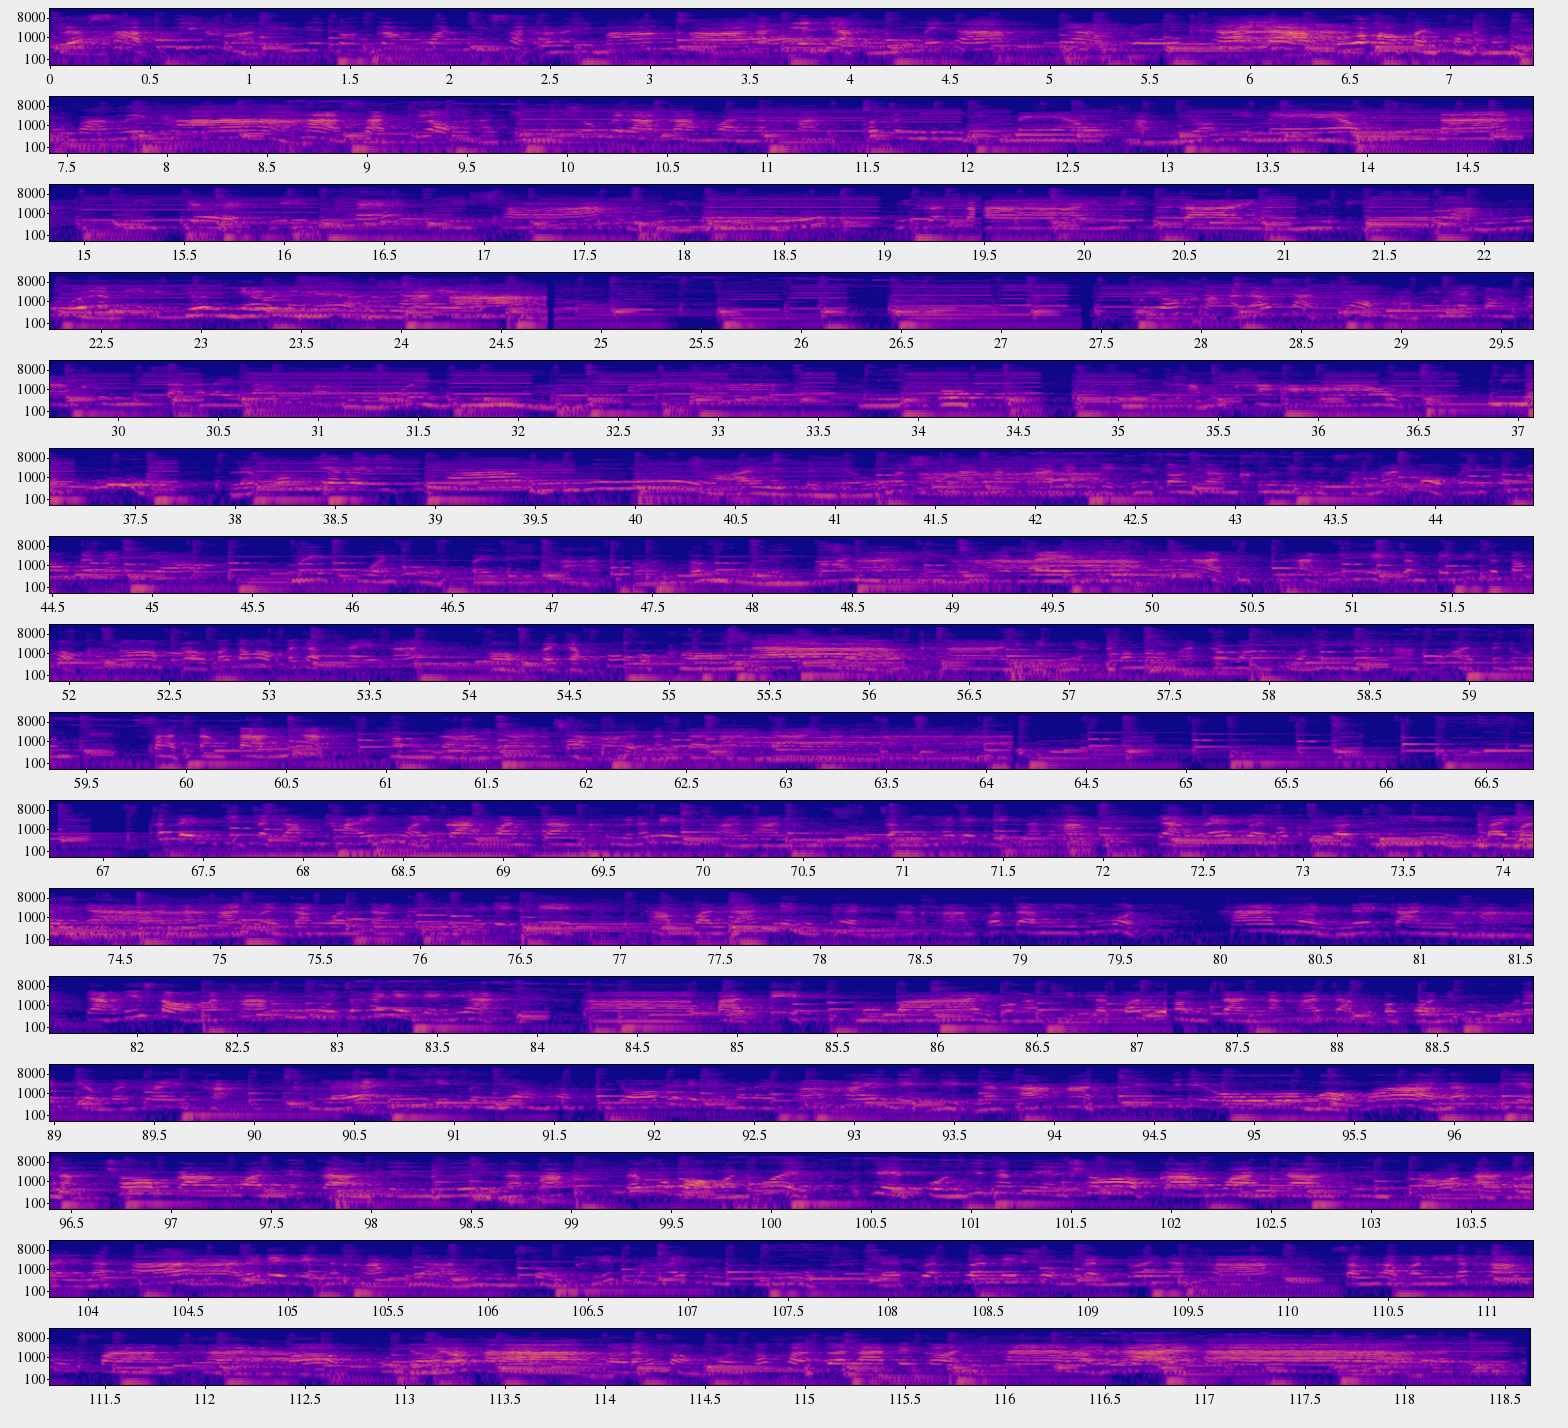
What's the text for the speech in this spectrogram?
แล้วสัตว์ที่หากินในตอนกลางวันมีสัตว์อะไรบ้างคะ นักเรียนอยากรู้ไหมคะ อยากรู้ค่ะถ้าอยากรู้เอาไปฟังคุณครูฟังเลยค่ะ ค่ะ สัตว์ที่ออกหากินในช่วงเวลากลางวันนะคะ ก็จะมีแมวค่ะคุณยอมีแมว มีสุนัข มีแกะ มีแพะ มีช้าง มีหมู มีกระต่าย มีไก่ มีผีเสื้อ โอ้ยแล้วมีอีกเยอะแยะเลย ออกไปในข้างนอกได้ไหมคุณยอไม่ควรออกไปเลยค่ะตอนต้องอยู่ในบ้านอใช่ย่างเดียวค่ะค่ะแต่เกิดถ้าหากหากมีเหตุจำเป็นที่จะต้องออกข้างนอก เราก็ต้องออกไปกับใครคะออกไปกับผู้ปกครองใช่ค่ะแล้วค่ะเด็กๆเนี่ยต้องระมัดระวังตัวให้ดีนะคะเพราะอาจจะโดนสัตว์ต่างๆเนี่ยทำร้ายได้แล้วก็เกิดอันตรายได้นะคะจะ วยกลางวันกลางคืนนั่นเองค่ะงานคุณครูจะมีให้เด็กๆนะคะ อย่างแรกเลยก็คือเราจะมีใบงานนะคะ หน่วยกลางวันกลางคืนให้เด็กๆทำวันละหนึ่งแผ่นนะคะ ก็จะมีทั้งหมด 5 แผ่นด้วยกันค่ะ อย่างที่สองนะคะ คุณครูจะให้เด็กๆเนี่ยอ่าปาติดโมบายดวงอาทิตย์แล้วก็ดวงจันทร์นะคะ จากอุปกรณ์ที่คุณครูได้เตรียมไว้ให้ค่ะ และมีอีกหนึ่งอย่างค่ะครูย้อให้เด็กทำอะไรคะ ให้เด็กๆนะคะอัดคลิปวิดีโอบอกว่านักเรียนน่ะชอบกลางวันหรือกลางคืนนะคะ แล้วก็บอกมาด้วยเหตุผลที่นักเรียนชอบกลางวันกลางคืนเพราะอะไรนะคะค่ะและเด็กๆนะคะ อย่าลืมส่งคลิปมาให้คุณครู และเพื่อนๆได้ชมกันด้วยนะคะสำหรับวันนี้นะคะครูฟางค่ะค่ะแล้วก็ครูย้อครูย้อนะค่ะคะเราทั้งสองคนก็ขอตัวลาไปก่อนค่ะค่ะบ๊ายบายค่ะ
